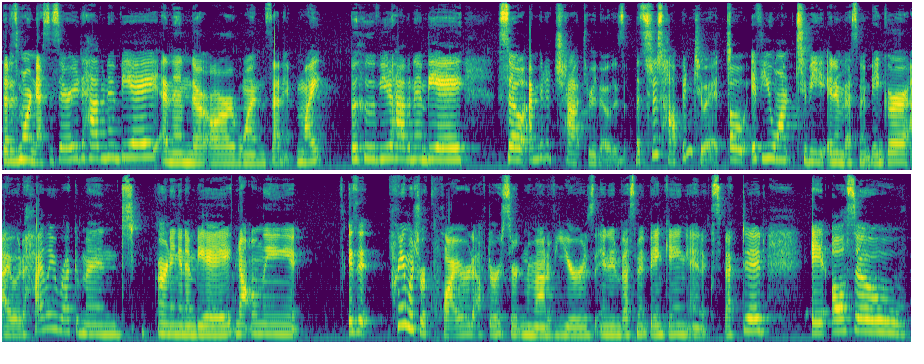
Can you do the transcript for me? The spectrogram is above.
that is more necessary to have an MBA. And then there are ones that it might behoove you to have an MBA. So I'm gonna chat through those. Let's just hop into it. So if you want to be an investment banker, I would highly recommend earning an MBA. Not only is it pretty much required after a certain amount of years in investment banking and expected, it also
